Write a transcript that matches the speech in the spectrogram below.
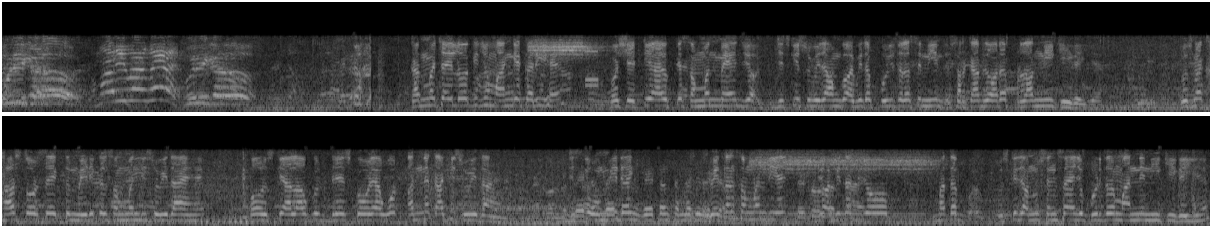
पूरी करो। हमारी मांग। है पूरी करो। कर्मचारी लोगों की जो मांगे करी है वो शेट्टी आयोग के संबंध में है जो जिसकी सुविधा हमको अभी तक पूरी तरह से नहीं सरकार द्वारा प्रदान नहीं की गई है। तो उसमें खास तौर से एक तो मेडिकल संबंधी सुविधाएँ हैं और उसके अलावा कुछ ड्रेस कोड या वो अन्य काफ़ी सुविधाएँ हैं जिसकी उम्मीद है वेतन संबंधी है जो अभी तक जो मतलब उसकी जो अनुशंसाएँ जो पूरी तरह मान्य नहीं की गई है।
